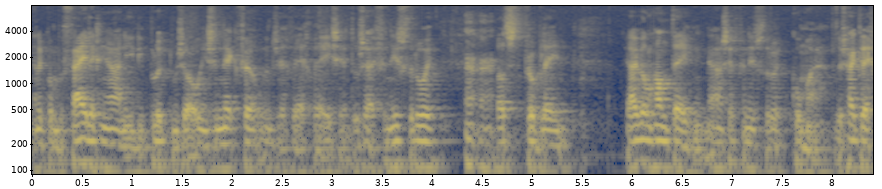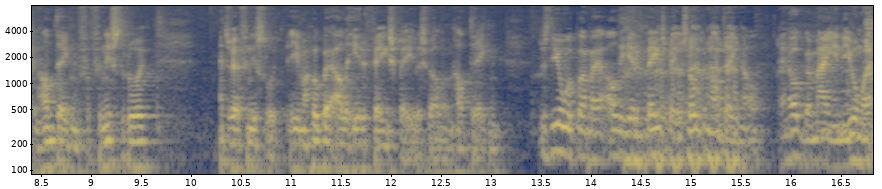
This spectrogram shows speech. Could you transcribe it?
En er kwam beveiliging aan en die plukte hem zo in zijn nekvel en zegt wegwezen. En toen zei Van Nistelrooy, uh-uh. wat is het probleem? Jij wil een handtekening. Nou, zegt Van Nistelrooy, kom maar. Dus hij kreeg een handtekening van Van Nistelrooy. En toen zei Van Nistelrooy, je mag ook bij alle Heerenveen-spelers wel een handtekening. Dus die jongen kwam bij al die Heerenveen-spelers ook een handtekening al. En ook bij mij en die jongen.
